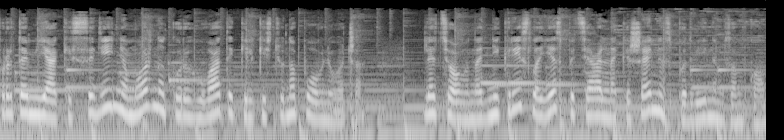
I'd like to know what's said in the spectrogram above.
Проте м'якість сидіння можна коригувати кількістю наповнювача. Для цього на дні крісла є спеціальна кишеня з подвійним замком.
